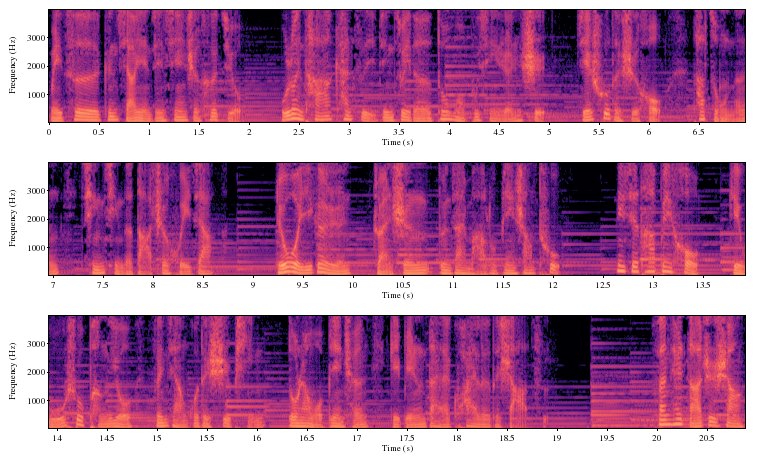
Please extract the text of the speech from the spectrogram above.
每次跟小眼睛先生喝酒，无论他看似已经醉得多么不省人事，结束的时候，他总能轻轻地打车回家，留我一个人转身蹲在马路边上吐。那些他背后。给无数朋友分享过的视频，都让我变成给别人带来快乐的傻子。翻开杂志上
